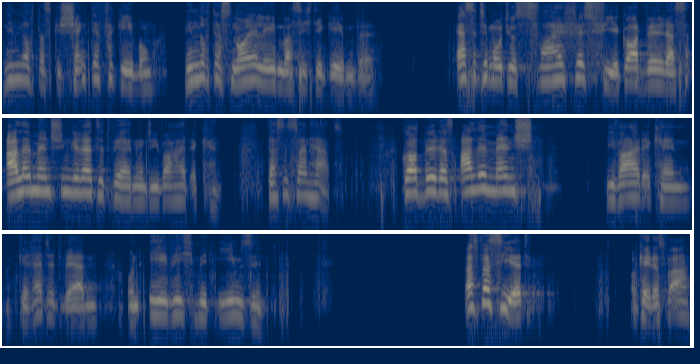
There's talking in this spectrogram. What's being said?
nimm doch das Geschenk der Vergebung, nimm doch das neue Leben, was ich dir geben will. 1 Timotheus 2, Vers 4. Gott will, dass alle Menschen gerettet werden und die Wahrheit erkennen. Das ist sein Herz. Gott will, dass alle Menschen die Wahrheit erkennen und gerettet werden und ewig mit ihm sind. Was passiert? Okay, das war,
